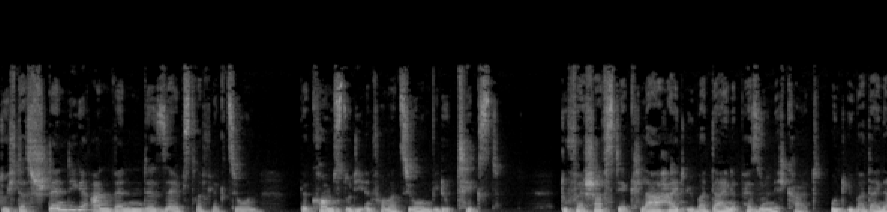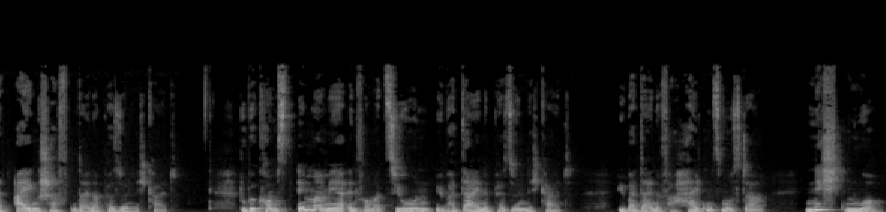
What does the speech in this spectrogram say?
Durch das ständige Anwenden der Selbstreflexion bekommst du die Information, wie du tickst. Du verschaffst dir Klarheit über deine Persönlichkeit und über deine Eigenschaften deiner Persönlichkeit. Du bekommst immer mehr Informationen über deine Persönlichkeit, über deine Verhaltensmuster, nicht nur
